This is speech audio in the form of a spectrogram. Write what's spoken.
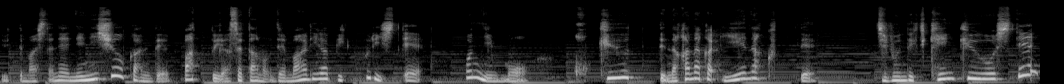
言ってましたね。ね、2週間でバッと痩せたので、周りがびっくりして、本人も呼吸ってなかなか言えなくって、自分で研究をして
